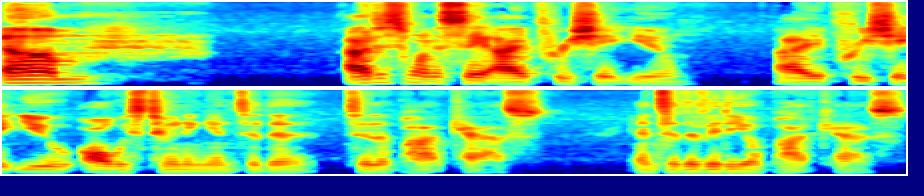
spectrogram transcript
Um i just want to say i appreciate you. I appreciate you always tuning into the to the podcast and to the video podcast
